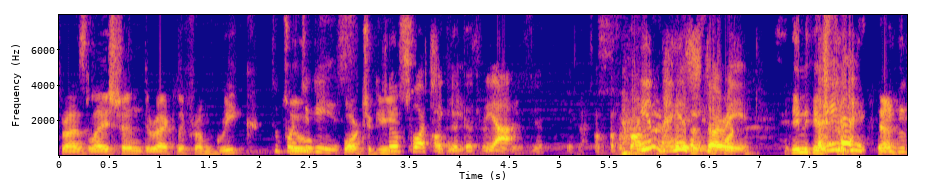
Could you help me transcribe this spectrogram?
translation directly from Greek to, to Portuguese. Portuguese. To Portuguese, yeah. In history. In history. yeah.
